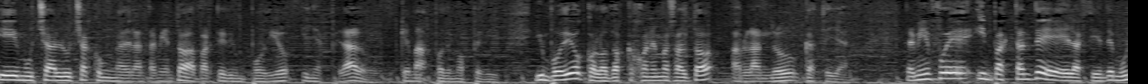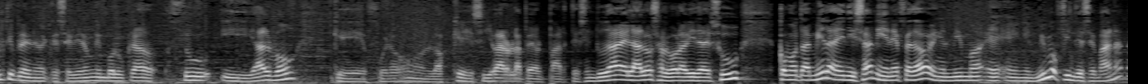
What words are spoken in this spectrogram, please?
y muchas luchas con adelantamientos aparte de un podio inesperado. ¿Qué más podemos pedir? Y un podio con los dos cojones más altos hablando castellano. También fue impactante el accidente múltiple en el que se vieron involucrados Zu y Albon, que fueron los que se llevaron la peor parte. Sin duda el halo salvó la vida de Su, como también la de Nissan y en F2 en el mismo, en el mismo fin de semana.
